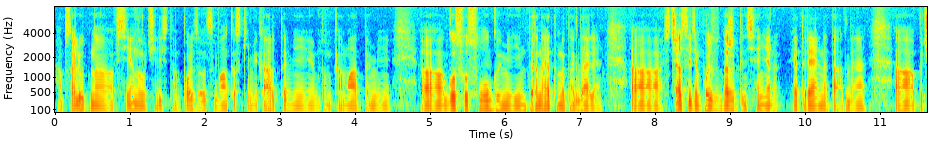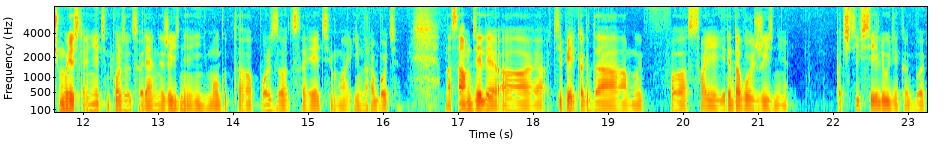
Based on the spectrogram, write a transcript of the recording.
Абсолютно все научились там пользоваться банковскими картами, банкоматами, госуслугами, интернетом и так далее. Сейчас этим пользуются даже пенсионеры. Это реально так, да. Почему, если они этим пользуются в реальной жизни, они не могут пользоваться этим и на работе? На самом деле теперь когда мы в своей рядовой жизни почти все люди как бы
